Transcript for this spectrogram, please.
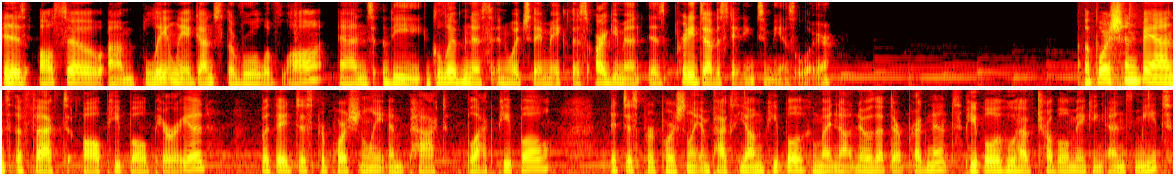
It is also um, blatantly against the rule of law, and the glibness in which they make this argument is pretty devastating to me as a lawyer. Abortion bans affect all people, period, but they disproportionately impact Black people, it disproportionately impacts young people who might not know that they're pregnant, people who have trouble making ends meet,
